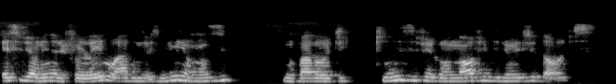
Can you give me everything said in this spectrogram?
Esse violino ele foi leiloado em 2011 no valor de 15,9 milhões de dólares.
